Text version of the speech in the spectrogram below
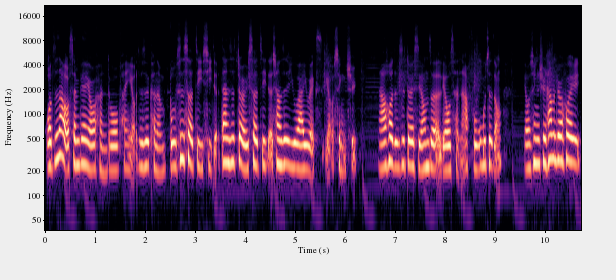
我知道我身边有很多朋友，就是可能不是设计系的，但是对于设计的，像是 UI UX 有兴趣，然后或者是对使用者流程啊、服务这种有兴趣，他们就会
